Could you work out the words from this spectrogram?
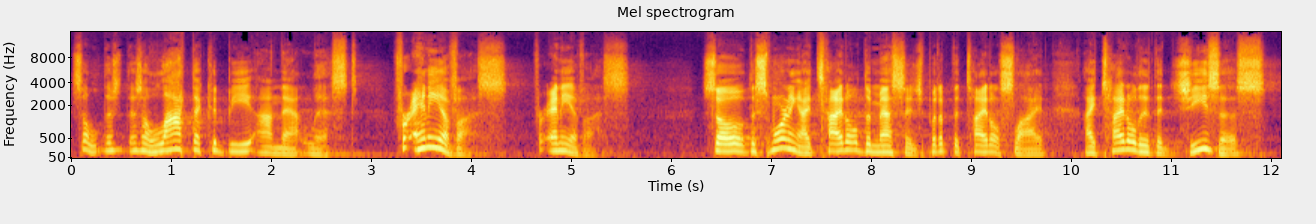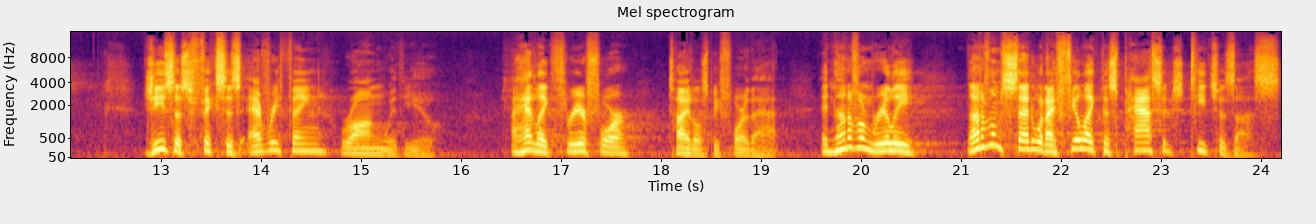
So there's, there's a lot that could be on that list for any of us, for any of us. So this morning I titled the message, put up the title slide. I titled it that Jesus Jesus fixes everything wrong with you. I had like 3 or 4 titles before that. And none of them really none of them said what I feel like this passage teaches us.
